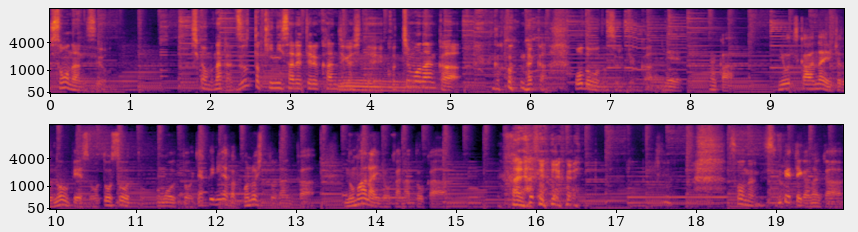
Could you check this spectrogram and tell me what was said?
そうなんですよ。しかもなんかずっと気にされてる感じがしてうん。こっちもなんか なんかおどおどするというか。ねなんか身を使わないでちょっと飲むペースを落とそうと思うと逆になんかこの人なんか飲まないのかなとか。はいはいはいはい。そうなんですよ。全てがなんか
